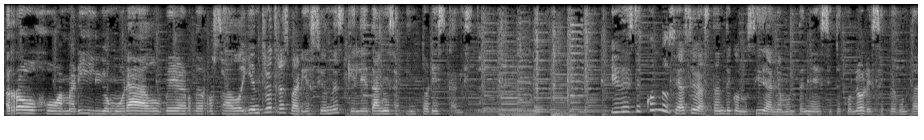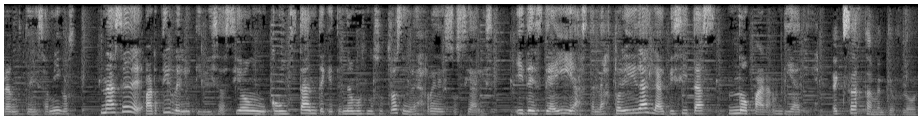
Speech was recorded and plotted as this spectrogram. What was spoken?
rojo, amarillo, morado, verde, rosado y entre otras variaciones que le dan esa pintoresca vista. ¿Y desde cuándo se hace bastante conocida la montaña de siete colores? Se preguntarán ustedes amigos. Nace a partir de la utilización constante que tenemos nosotros en las redes sociales. Y desde ahí hasta la actualidad las visitas no paran día a día. Exactamente, Flor.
